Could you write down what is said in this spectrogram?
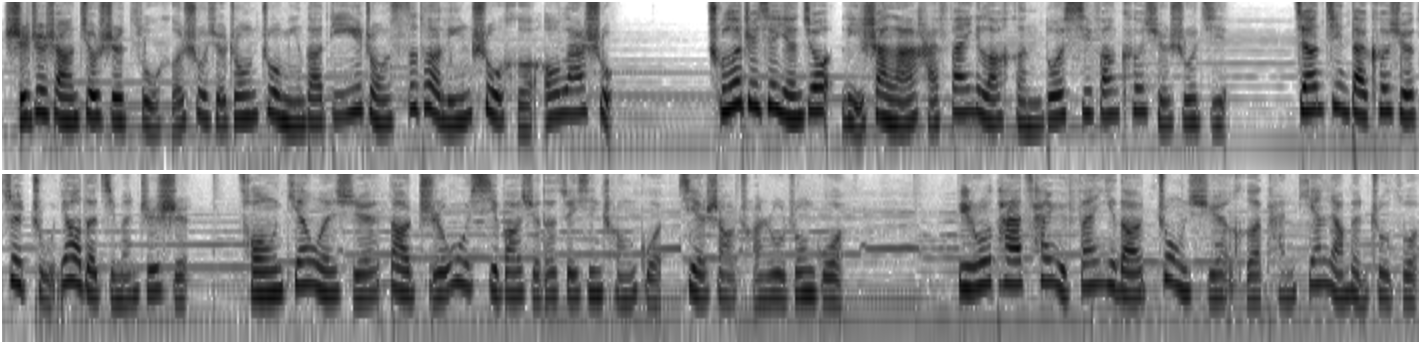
实质上就是组合数学中著名的第一种斯特林数和欧拉数。除了这些研究，李善兰还翻译了很多西方科学书籍，将近代科学最主要的几门知识，从天文学到植物细胞学的最新成果介绍传入中国。比如他参与翻译的《众学》和《谈天》两本著作，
